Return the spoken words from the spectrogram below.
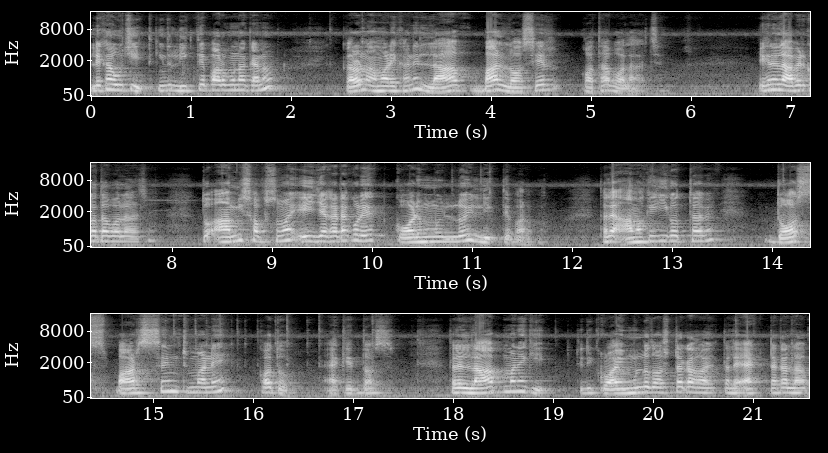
লেখা উচিত, কিন্তু লিখতে পারব না কেন? কারণ আমার এখানে লাভ বা লসের কথা বলা আছে। এখানে লাভের কথা বলা আছে। তো আমি সবসময় এই জায়গাটা করে কর মূল্যই লিখতে পারব। তাহলে আমাকে কি করতে হবে? দশ পার্সেন্ট মানে কত? একের দশ। তাহলে লাভ মানে কি? যদি ক্রয় মূল্য দশ টাকা হয়, তাহলে এক টাকা লাভ।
